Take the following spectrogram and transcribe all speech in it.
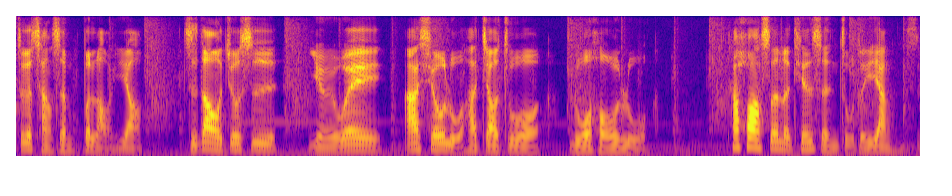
这个长生不老药。直到就是有一位阿修罗，他叫做罗喉罗，他化身了天神族的样子，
